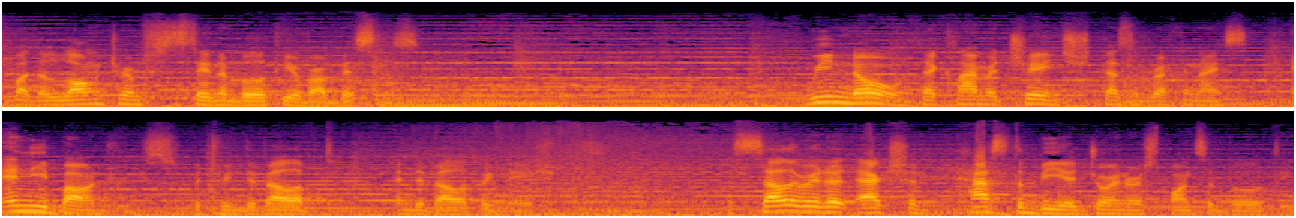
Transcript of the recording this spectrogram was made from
about the long-term sustainability of our business. We know that climate change doesn't recognize any boundaries between developed and developing nations. Accelerated action has to be a joint responsibility,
